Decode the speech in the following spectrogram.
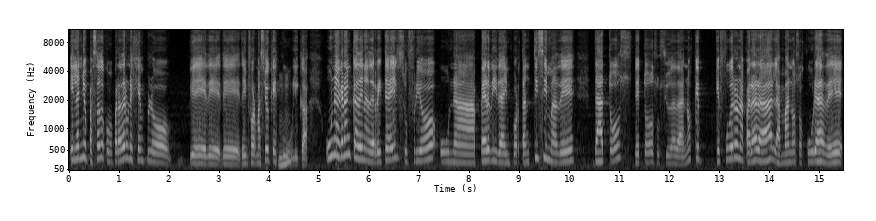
el año pasado, como para dar un ejemplo eh, de, información que es pública, una gran cadena de retail sufrió una pérdida importantísima de datos de todos sus ciudadanos que, fueron a parar a las manos oscuras de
